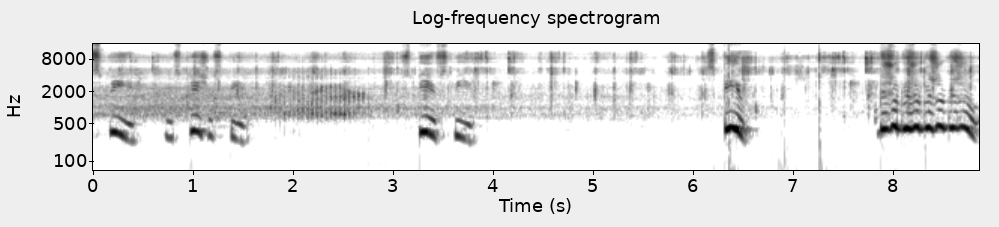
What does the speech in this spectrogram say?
Не вспій, не вспій, що вспій. Вспів, вспів. Спів. Біжу, біжу, біжу, біжу.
